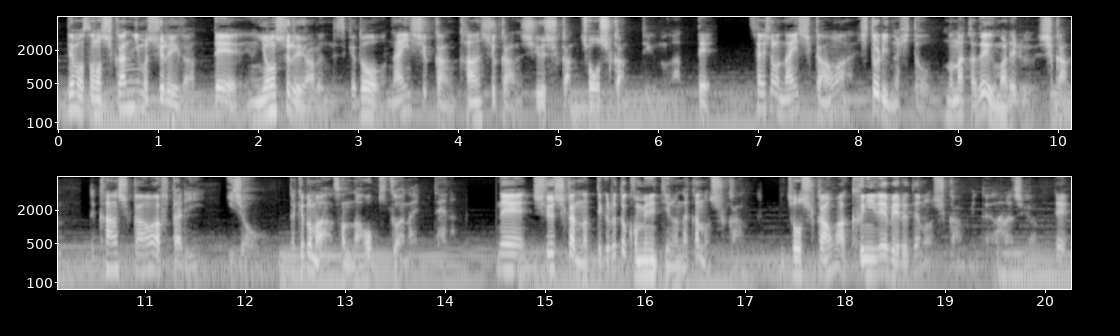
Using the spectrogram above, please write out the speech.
でもその主観にも種類があって、4種類あるんですけど、内主観、監主観、終主観、長主観っていうのがあって、最初の内主観は一人の人の中で生まれる主観。で、監主観は二人以上。だけどまあそんな大きくはないみたいな。で、終主観になってくるとコミュニティの中の主観。長主観は国レベルでの主観みたいな話があって、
